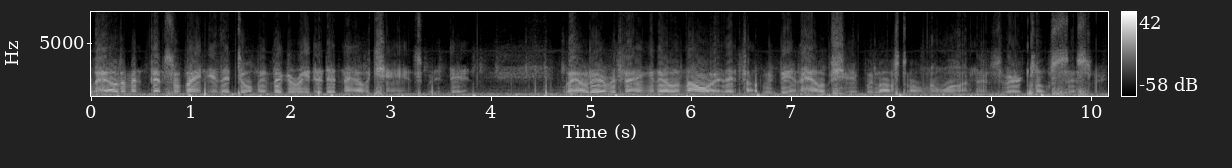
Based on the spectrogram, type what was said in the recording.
We held them in Pennsylvania. They told me Vigorito didn't have a chance, but it did. We held everything in Illinois. They thought we'd be in hell of shape. We lost only one. It was a very close Schisler.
